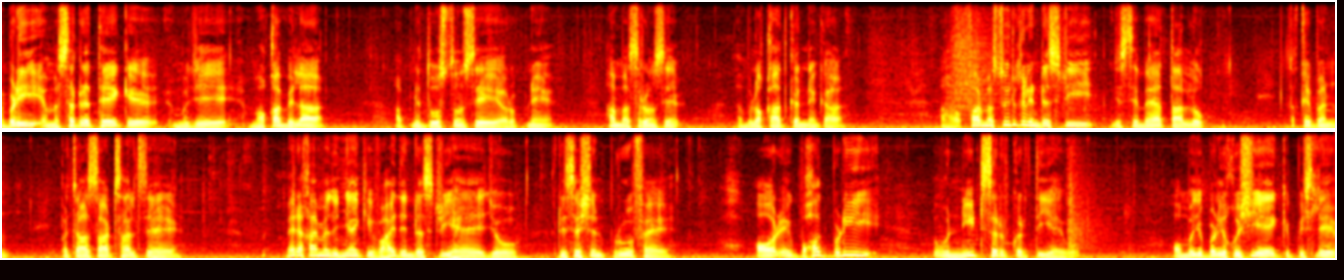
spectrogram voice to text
بڑی مسرت ہے کہ مجھے موقع ملا اپنے دوستوں سے اور اپنے ہم اثروں سے ملاقات کرنے کا۔ فارماسیوٹیکل انڈسٹری جس سے میرا تعلق تقریباً پچاس ساٹھ سال سے ہے، میرے خیال میں دنیا کی واحد انڈسٹری ہے جو ریسیشن پروف ہے اور ایک بہت بڑی وہ نیٹ سرو کرتی ہے وہ۔ اور مجھے بڑی خوشی ہے کہ پچھلے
